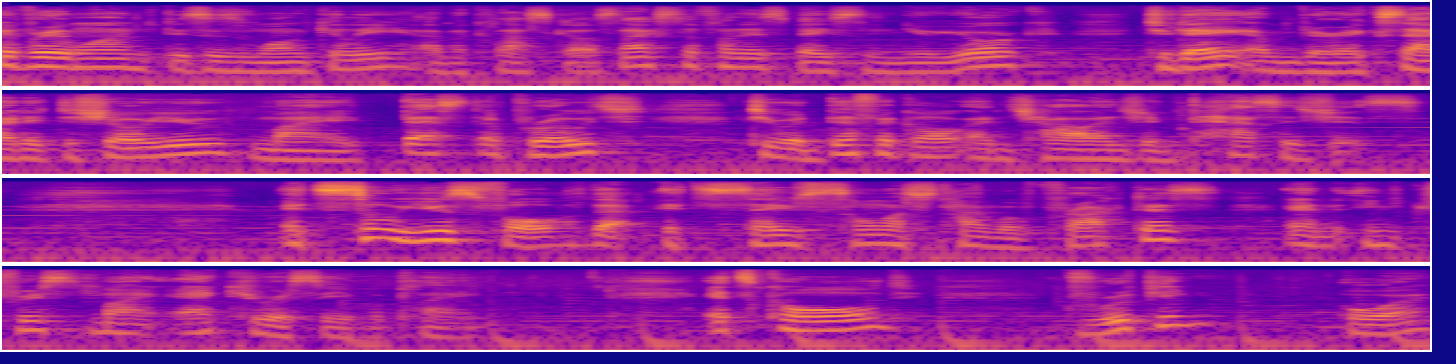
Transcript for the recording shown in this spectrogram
everyone, this is Wonki Lee. I'm a classical saxophonist based in New York. Today I'm very excited to show you my best approach to a difficult and challenging passages. It's so useful that it saves so much time of practice and increased my accuracy of playing. It's called grouping or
